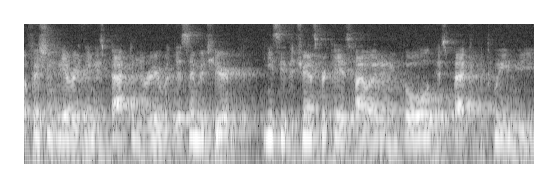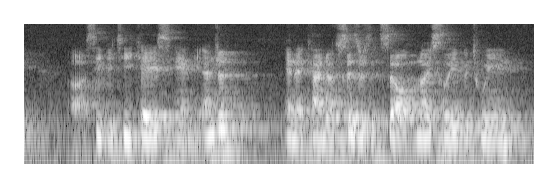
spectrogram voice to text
efficiently everything is packed in the rear with this image here. You can see the transfer case highlighted in gold is packed between the uh, CVT case and the engine, and it kind of scissors itself nicely between,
